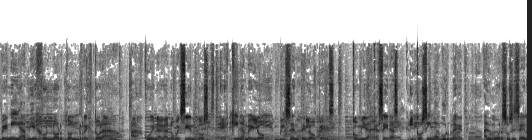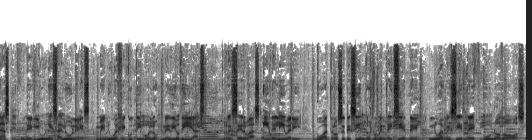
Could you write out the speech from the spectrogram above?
Vení a Viejo Norton Restaurant, Ascuénaga 900, esquina Melo, Vicente López. Comidas caseras y cocina gourmet. Almuerzos y cenas de lunes a lunes. Menú ejecutivo los mediodías. Reservas y delivery 4797 9712.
